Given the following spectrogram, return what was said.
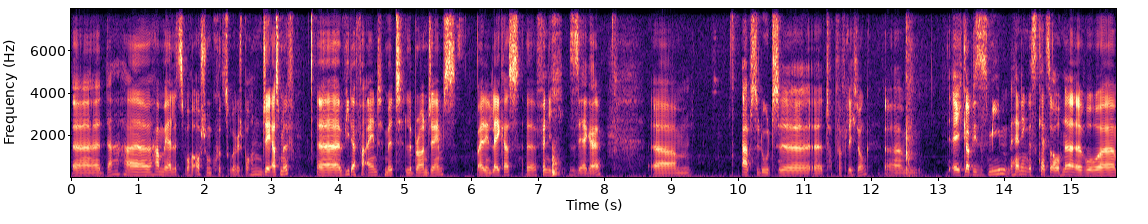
da äh, haben wir ja letzte Woche auch schon kurz drüber gesprochen. J.R. Smith, äh, wieder vereint mit LeBron James bei den Lakers. Äh, Finde ich sehr geil. Ähm, absolut äh, äh, Top-Verpflichtung. Ähm, ich glaube, dieses Meme, Henning, das kennst du auch, ne? Wo äh,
